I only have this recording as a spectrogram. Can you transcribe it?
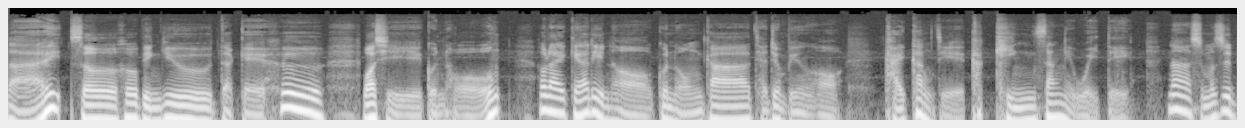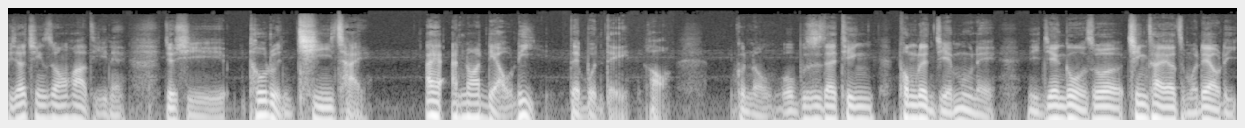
来，所有好朋友大家好，我是君宏。后来今日吼，君宏加听众朋友吼，开讲一个较轻松的话题。那什么是比较轻松的话题呢？就是讨论青菜爱安怎料理的问题。好，君宏，我不是在听烹饪节目呢。你今天跟我说青菜要怎么料理？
